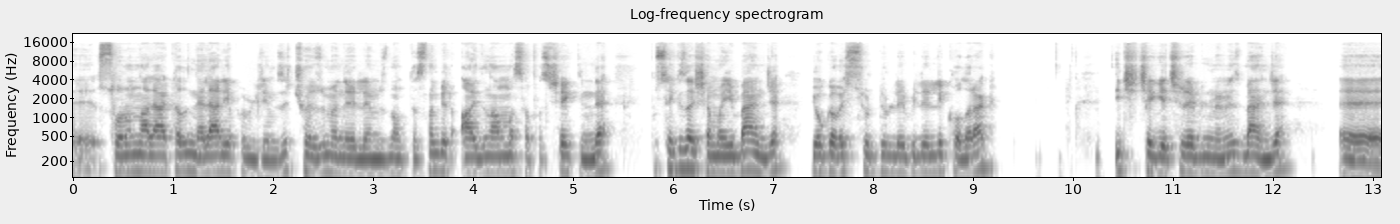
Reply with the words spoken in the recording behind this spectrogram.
e, sorunla alakalı neler yapabileceğimizi çözüm önerilerimiz noktasına bir aydınlanma safhası şeklinde bu 8 aşamayı bence yoga ve sürdürülebilirlik olarak iç içe geçirebilmemiz bence e,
